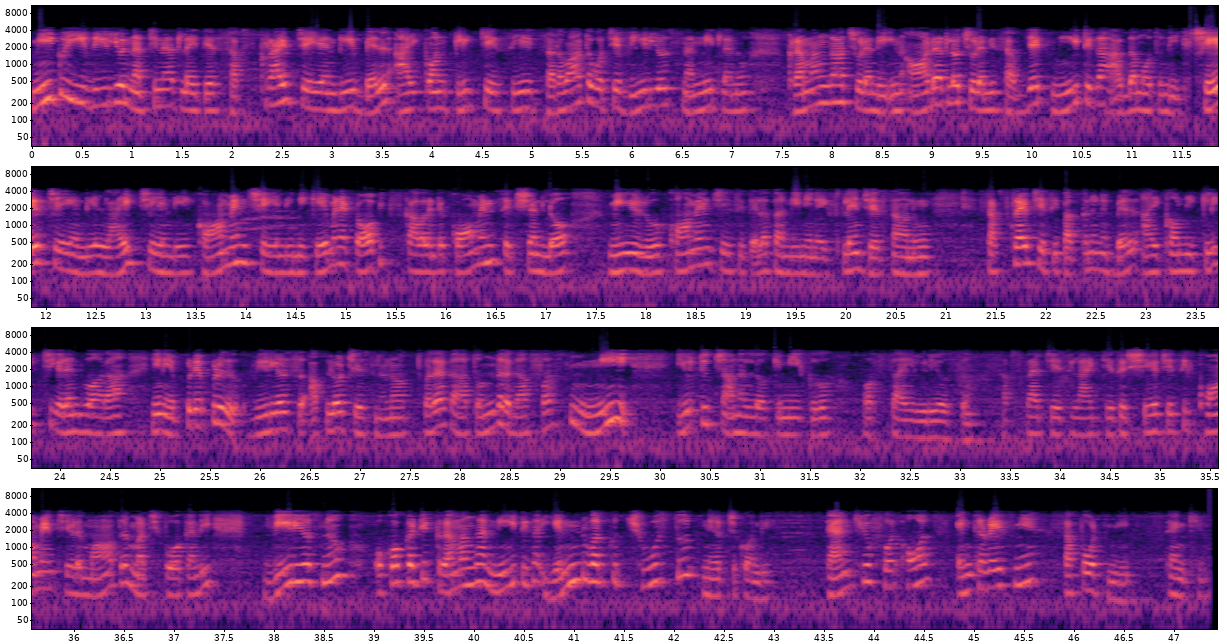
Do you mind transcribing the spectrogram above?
మీకు ఈ వీడియో నచ్చినట్లయితే సబ్స్క్రైబ్ చేయండి బెల్ ఐకాన్ క్లిక్ చేసి తర్వాత వచ్చే వీడియోస్ అన్నిట్లను క్రమంగా చూడండి. ఇన్ ఆర్డర్లో చూడండి సబ్జెక్ట్ నీట్గా అర్థమవుతుంది. షేర్ చేయండి లైక్ చేయండి కామెంట్ చేయండి. మీకు ఏమైనా టాపిక్స్ కావాలంటే కామెంట్ సెక్షన్లో మీరు కామెంట్ చేసి తెలపండి. నేను ఎక్స్ప్లెయిన్ చేస్తాను. సబ్స్క్రైబ్ చేసి పక్కనున్న బెల్ ఐకాన్ని క్లిక్ చేయడం ద్వారా నేను ఎప్పుడెప్పుడు వీడియోస్ అప్లోడ్ చేస్తున్నానో త్వరగా తొందరగా ఫస్ట్ మీ యూట్యూబ్ ఛానల్లోకి మీకు వస్తాయి వీడియోస్ సబ్స్క్రైబ్ చేసి లైక్ చేసి షేర్ చేసి కామెంట్ చేయడం మాత్రం మర్చిపోకండి. వీడియోస్ను ఒక్కొక్కటి క్రమంగా నీట్గా ఎండ్ వరకు చూస్తూ నేర్చుకోండి. Thank you for all encourage me support మీ థ్యాంక్ యూ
